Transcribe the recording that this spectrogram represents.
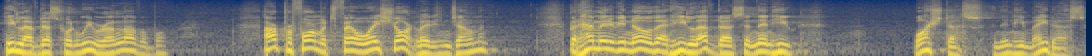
He loved us when we were unlovable. Our performance fell way short, ladies and gentlemen. But how many of you know that He loved us and then He washed us, and then He made us.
